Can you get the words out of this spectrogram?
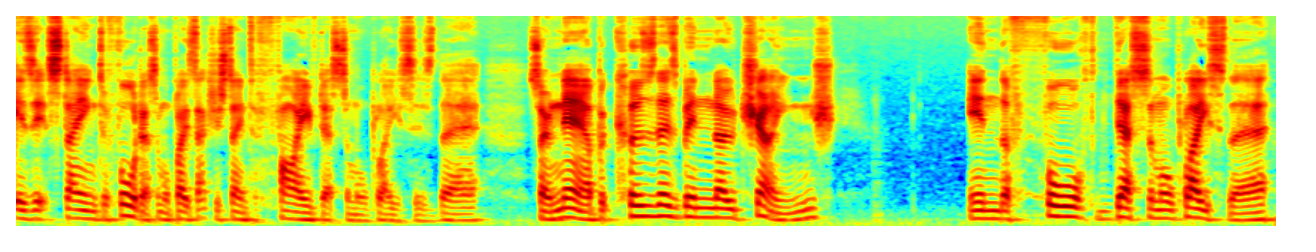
is it staying to four decimal places it's actually staying to five decimal places there so now because there's been no change in the fourth decimal place there,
